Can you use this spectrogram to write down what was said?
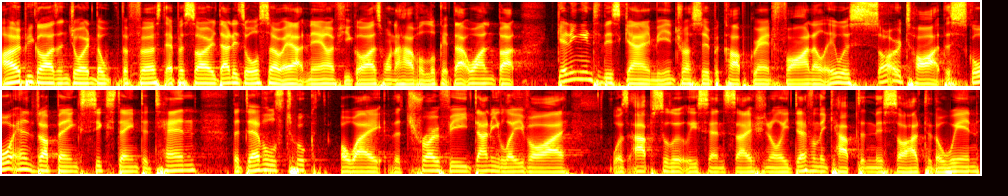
I hope you guys enjoyed the, the first episode. That is also out now if you guys want to have a look at that one. But getting into this game, the Intrust Super Cup Grand Final, it was so tight. The score ended up being 16 to 10. The Devils took away the trophy. Danny Levi was absolutely sensational. He definitely captained this side to the win.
